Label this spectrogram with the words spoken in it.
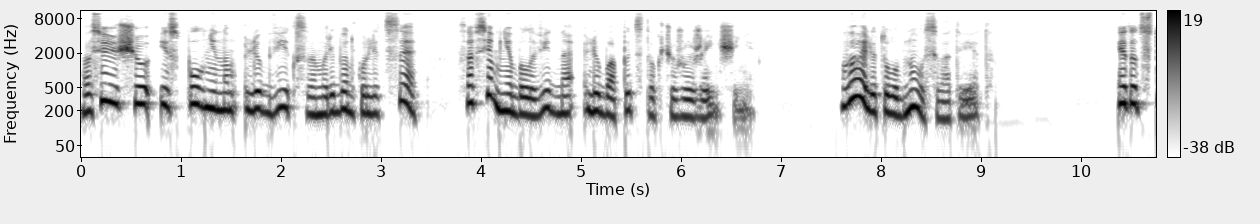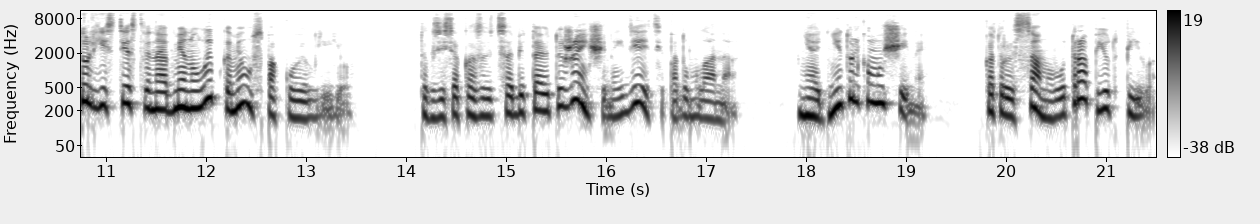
Во все еще исполненном любви к своему ребенку лице совсем не было видно любопытства к чужой женщине. Вайлет улыбнулась в ответ. Этот столь естественный обмен улыбками успокоил ее. «Так здесь, оказывается, обитают и женщины, и дети», — подумала она. «Не одни только мужчины, которые с самого утра пьют пиво».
